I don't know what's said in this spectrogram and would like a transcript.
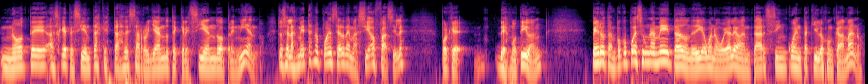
no te hace que te sientas que estás desarrollándote, creciendo, aprendiendo. Entonces las metas no pueden ser demasiado fáciles porque desmotivan, pero tampoco puede ser una meta donde diga, bueno, voy a levantar 50 kilos con cada mano,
